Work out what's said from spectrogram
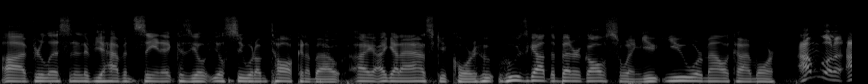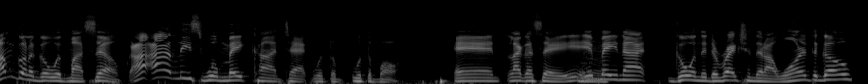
uh, if you're listening. If you haven't seen it, because you'll you'll see what I'm talking about. I, I gotta ask you, Corey, who who's got the better golf swing, you you or Malachi Moore? I'm gonna I'm gonna go with myself. I, I at least will make contact with the with the ball. And like I say, it, it Mhm. may not go in the direction that I want it to go,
